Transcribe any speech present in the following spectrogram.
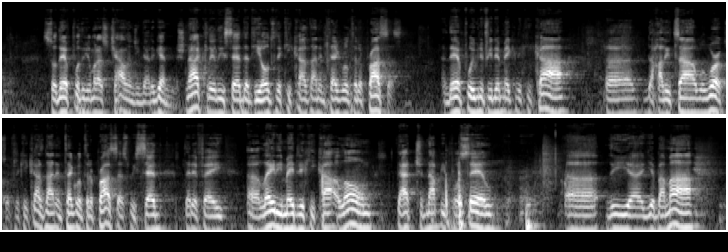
So therefore, the Gemara is challenging that again. Mishnah clearly said that he holds the kika is not integral to the process, and therefore, even if you didn't make the kika, uh, the halitza will work. So if the kika is not integral to the process, we said that if a uh, lady made the kika alone, that should not be posel uh, the uh, yibama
